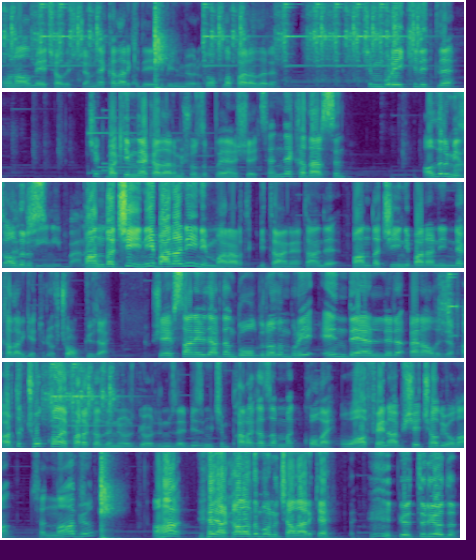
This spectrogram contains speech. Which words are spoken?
onu almaya çalışacağım. Ne kadar ki değeri bilmiyorum. Topla paraları. Şimdi burayı kilitle. Çık bakayım ne kadarmış o zıplayan şey. Sen ne kadarsın? Alır mıyız? Alırız. Pandaccini, bananini. Pandaccini, bananinim var artık bir tane. Bir tane de pandaccini, bananini ne kadar getiriyor? Çok güzel. Şu efsanevilerden dolduralım burayı. En değerlileri ben alacağım. Artık çok kolay para kazanıyoruz gördüğünüz üzere. Bizim için para kazanmak kolay. Oha fena bir şey çalıyor lan. Sen ne yapıyorsun? Aha yakaladım onu çalarken. Götürüyordu.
